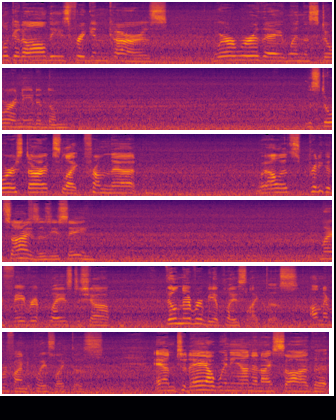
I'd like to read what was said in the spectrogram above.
look at all these friggin' cars. Where were they when the store needed them? The store starts like from that, well, it's pretty good size as you see. My favorite place to shop. There'll never be a place like this. I'll never find a place like this. And today I went in and I saw that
